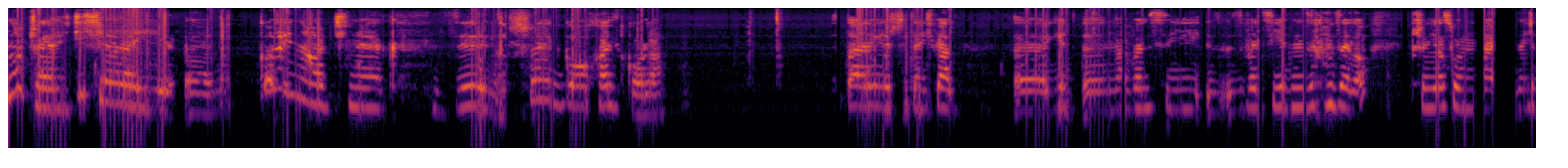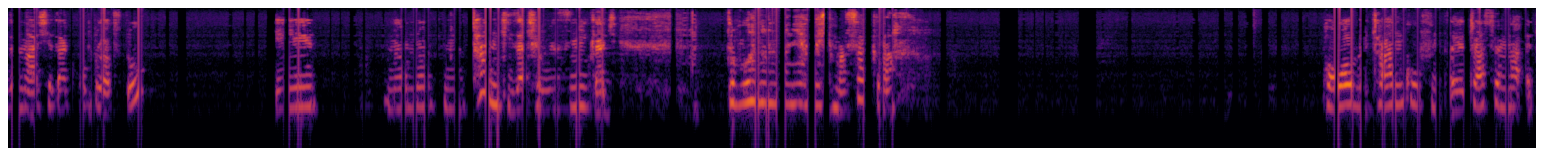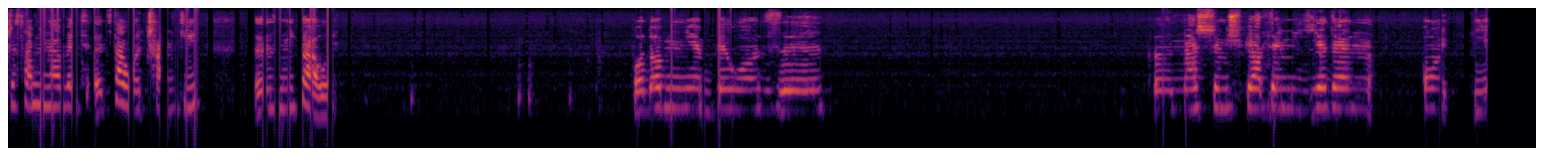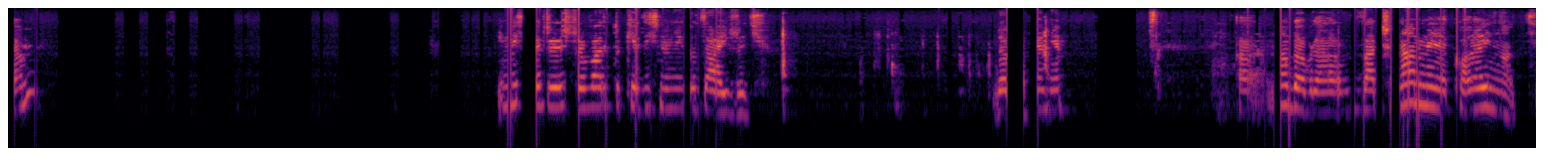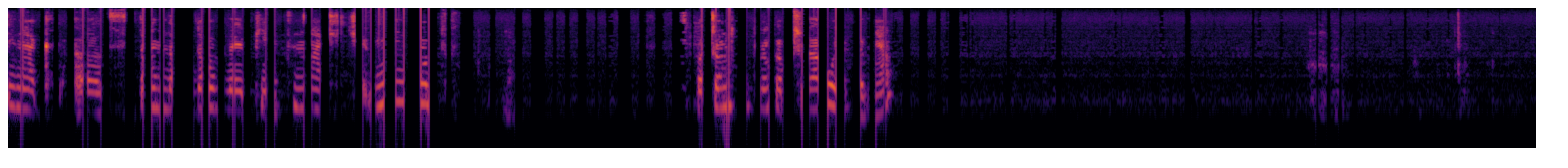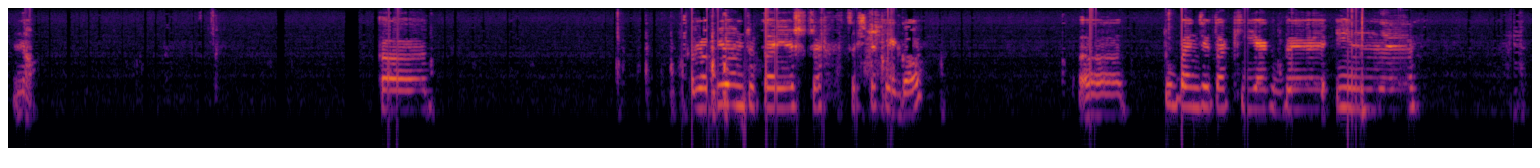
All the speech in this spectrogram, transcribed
No cześć, dzisiaj e, kolejny odcinek z naszego hardcora. Stary jeszcze ten świat e, jed, e, na wersji, z, wersji 1.0 przeniosłem na 1.17 tak po prostu. I no, no, tanki zaczęły znikać. To była normalnie jakaś masakra. Połowy czanków, e, czasem, czasami nawet e, całe czanki e, znikały. Podobnie było z naszym światem 1 o 1. I myślę, że jeszcze warto kiedyś na niego zajrzeć. Dobra, pewnie. E, No dobra, zaczynamy kolejny odcinek e, standardowy 15 minut. Z początku trochę przełapuję pewnie. No. E, Robiłem tutaj jeszcze coś takiego. Tu będzie taki jakby inny,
